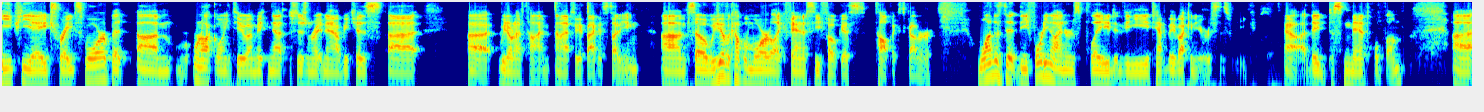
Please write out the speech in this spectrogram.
EPA traits for, but um, we're not going to. I'm making that decision right now because uh, uh, we don't have time and I have to get back to studying. Um, so we do have a couple more like fantasy focused topics to cover. One is that the 49ers played the Tampa Bay Buccaneers this week. Uh, they dismantled them. Uh,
